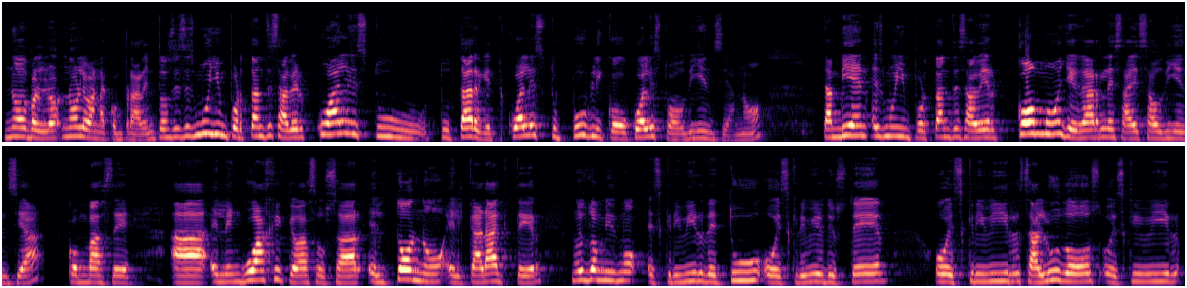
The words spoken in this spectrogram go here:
no, no le van a comprar. Entonces es muy importante saber cuál es tu, tu target, cuál es tu público o cuál es tu audiencia, ¿no? También es muy importante saber cómo llegarles a esa audiencia con base a el lenguaje que vas a usar, el tono, el carácter. No es lo mismo escribir de tú o escribir de usted o escribir saludos o escribir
